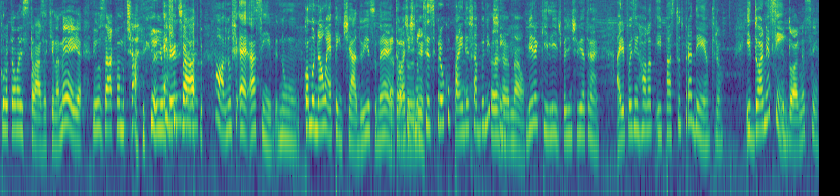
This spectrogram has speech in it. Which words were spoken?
Colocar uma estrasa aqui na meia e usar como tiarinha e um É penteado. Ó, não, fi- é, assim, não, como não é penteado isso, né? É então a gente não dormir. precisa se preocupar em deixar bonitinho. Aham, não. Vira aqui, Lid, pra gente ver atrás. Aí depois enrola e passa tudo pra dentro. E dorme E assim. dorme assim.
